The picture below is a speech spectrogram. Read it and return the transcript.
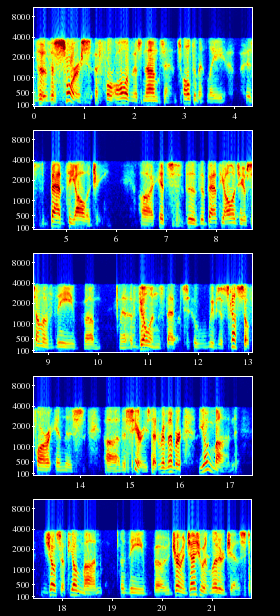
the the source for all of this nonsense ultimately is bad theology. Uh, it's the the bad theology of some of the um, uh, villains that we've discussed so far in this uh, this series. That remember Jungmann, Joseph Jungmann, the uh, German Jesuit liturgist,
